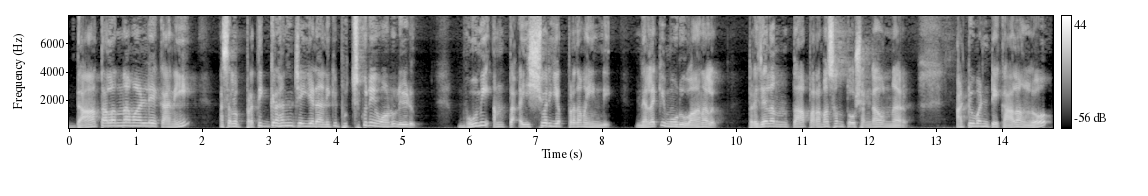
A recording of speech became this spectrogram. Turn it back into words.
దాతలన్న వాళ్ళే కానీ అసలు ప్రతిగ్రహం చెయ్యడానికి పుచ్చుకునేవాడు లేడు. భూమి అంత ఐశ్వర్యప్రదమైంది. నెలకి మూడు వానలు. ప్రజలంతా పరమ సంతోషంగా ఉన్నారు. అటువంటి కాలంలో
